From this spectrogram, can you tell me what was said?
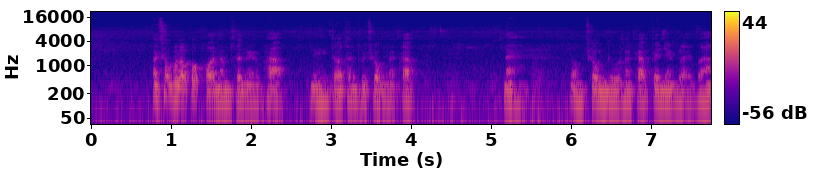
ๆทางช่องของเราก็ขอนำเสนอภาพนี้ต่อท่านผู้ชมนะครับ นะลองชมดูนะครับ เป็นอย่างไรบ้าง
